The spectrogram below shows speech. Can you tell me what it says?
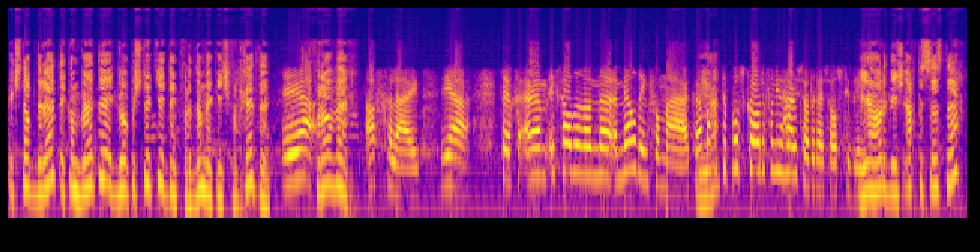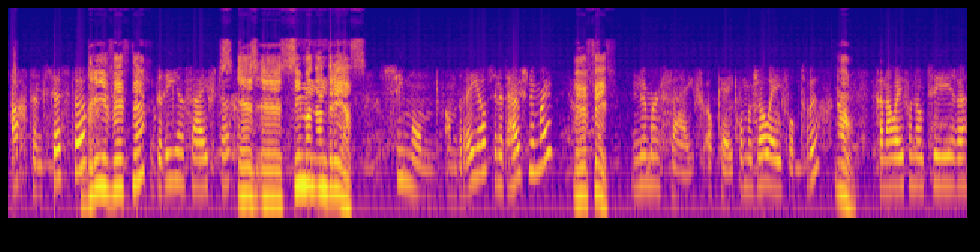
Ik stap eruit, ik kom buiten, ik loop een stukje. Ik denk, verdomme, ik heb iets vergeten. Ja. Vrouw weg. Afgeleid, ja. Zeg, ehm, ik zal er een, eh, een melding van maken. Mag ik de postcode van uw huisadres alstublieft? Ja hoor, die is 68, 68 53, 53 eh, eh, Simon Andreas, Simon Andreas. En het huisnummer? eh 5. Nummer 5. Oké, ik kom er zo even op terug. Oh, Ik ga nou even noteren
